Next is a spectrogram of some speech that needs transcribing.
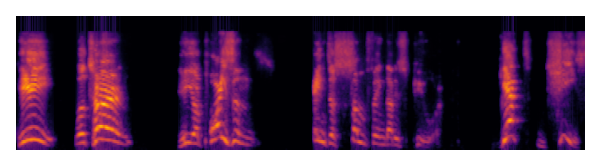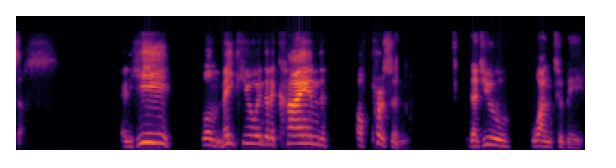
He will turn your poisons into something that is pure. Get Jesus, and He will make you into the kind of person that you want to be.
